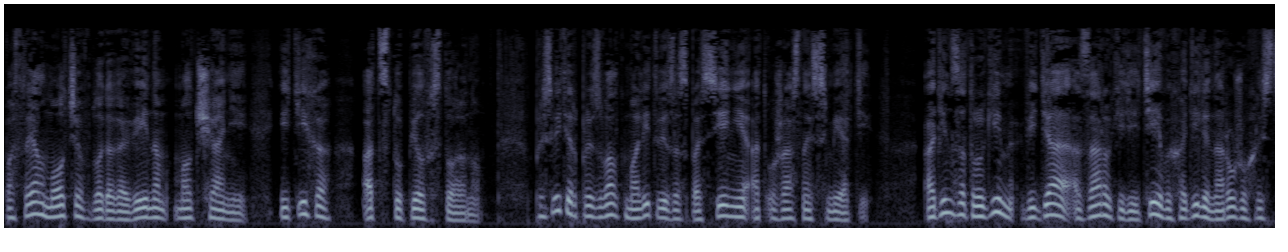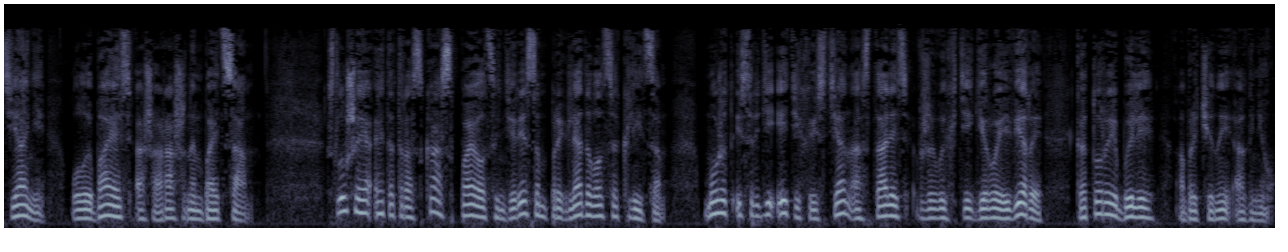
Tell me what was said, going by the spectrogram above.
постоял молча в благоговейном молчании и тихо отступил в сторону. Пресвитер призвал к молитве за спасение от ужасной смерти. Один за другим, ведя за руки детей, выходили наружу христиане, улыбаясь ошарашенным бойцам. Слушая этот рассказ, Павел с интересом приглядывался к лицам. Может, и среди этих христиан остались в живых те герои веры, которые были обречены огню.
